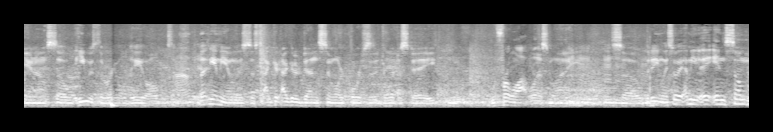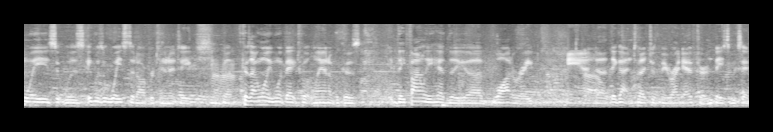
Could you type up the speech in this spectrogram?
you know, so he was the real deal. But I mean, it was just I could I could have done similar courses at Georgia State for a lot less money. So, but anyway, so I mean, in some ways, it was it was a wasted opportunity because I only went back to Atlanta because they finally had the uh, lottery and uh, they got in touch with me right after and basically said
